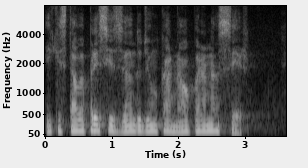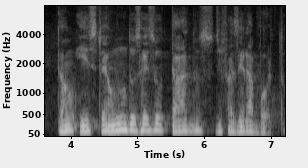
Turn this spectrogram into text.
e que estava precisando de um canal para nascer. Então, isto é um dos resultados de fazer aborto.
